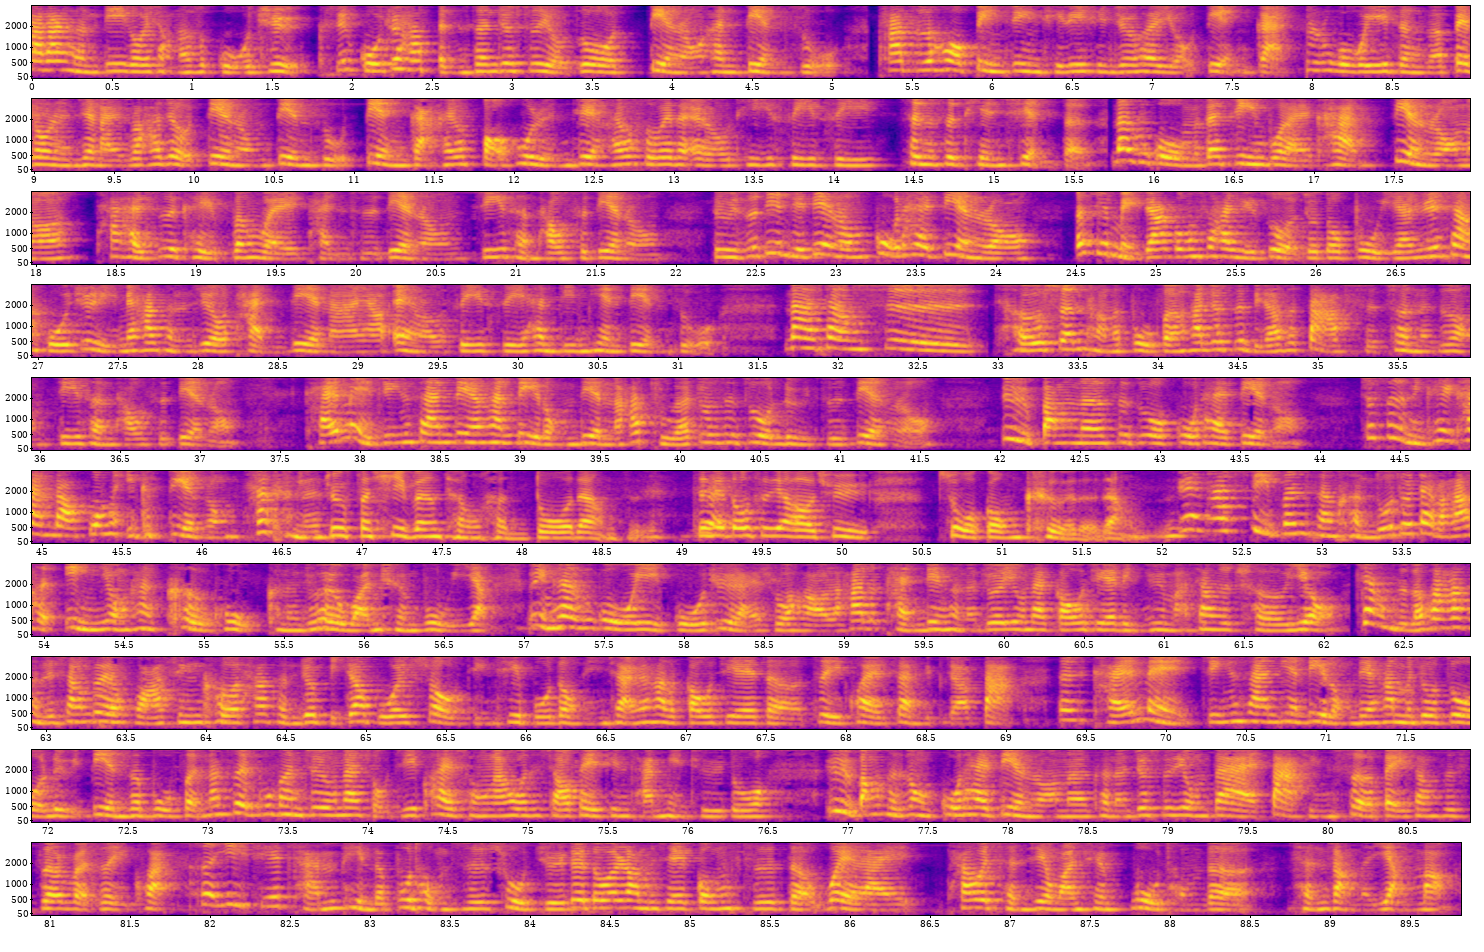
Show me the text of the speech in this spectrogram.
大家可能第一个会想到是国巨，其实国巨它本身就是有做电容和电阻，它之后并进齐力新就会有电感。如果我以整个被动元件来说，它就有电容、电阻、电感，还有保护元件，还有所谓的 LTCC，甚至是天线等。那如果我们再进一步来看电容呢，它还是可以分为坦质电容、基层陶瓷电容、铝质电解电容、固态电容。而且每家公司它其实做的就都不一样，因为像国巨里面它可能就有坦电啊，然后 LCC 和晶片电阻。那像是和生堂的部分，它就是比较是大尺寸的这种基层陶瓷电容。凯美金山电和利隆电呢，它主要就是做铝质电容。玉邦呢是做固态电容。就是你可以看到，光一个电容，它可能就分细分成很多这样子，这些都是要去做功课的这样子。因为它细分成很多，就代表它的应用和客户可能就会完全不一样。因为你看，如果我以国巨来说好了，它的台电可能就会用在高阶领域嘛，像是车用这样子的话，它可能相对华新科，它可能就比较不会受景气波动影响，因为它的高阶的这一块占比比较大。但是凯美、金山电、利隆电，他们就做铝电这部分，那这一部分就用在手机快充啊，或是消费性产品居多。裕邦的这种固态电容呢，可能就是用在大型设备，像是 server 这一块。这一些产品的不同之处，绝对都会让这些公司的未来，它会呈现完全不同的成长的样貌。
